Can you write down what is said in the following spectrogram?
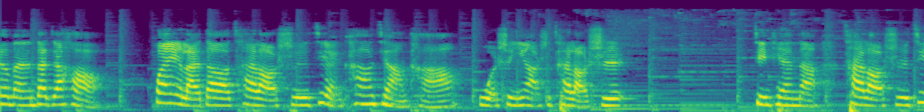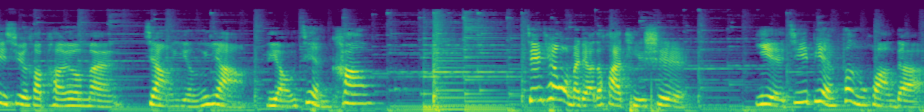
朋友们，大家好，欢迎来到蔡老师健康讲堂，我是营养师蔡老师。今天呢，蔡老师继续和朋友们讲营养、聊健康。今天我们聊的话题是野鸡变凤凰的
